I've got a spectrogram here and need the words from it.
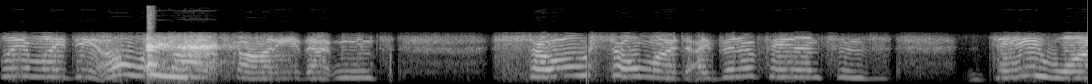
slid my DM. Oh my god, Scottie, that means so so much. I've been a fan since day one,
